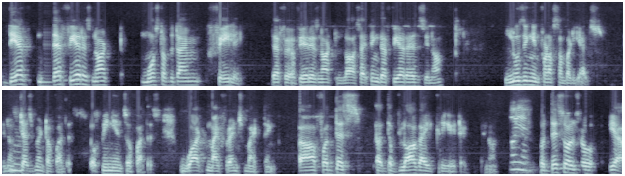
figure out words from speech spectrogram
their their fear is not most of the time failing. Their fear, fear is not loss. I think their fear is you know losing in front of somebody else. You know, Mm. judgment of others, opinions of others, what my friends might think. Uh, for this, uh, the vlog I created, you know, Oh yeah. but this also yeah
